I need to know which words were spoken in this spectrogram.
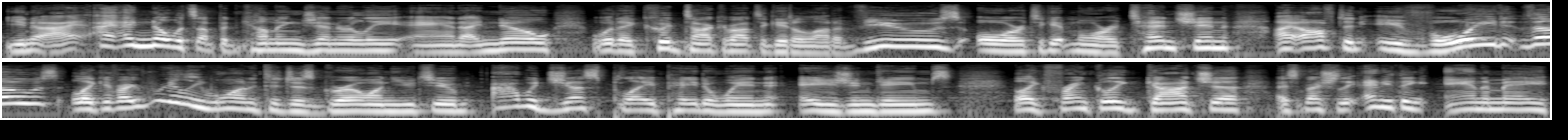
You know, I, I know what's up and coming generally, and I know what I could talk about to get a lot of views or to get more attention. I often avoid those. Like, if I really wanted to just grow on YouTube, I would just play pay to win Asian games. Like, frankly, gacha, especially anything anime,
